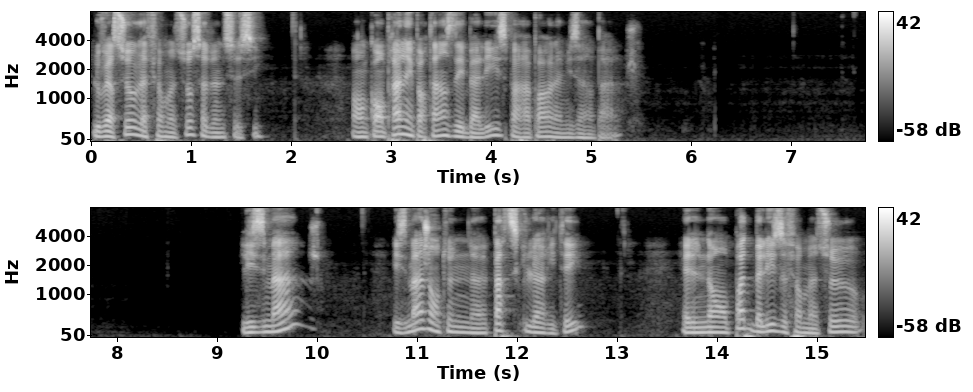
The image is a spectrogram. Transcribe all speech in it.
L'ouverture et la fermeture, ça donne ceci. On comprend l'importance des balises par rapport à la mise en page. Les images. Les images ont une particularité. Elles n'ont pas de balise de fermeture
